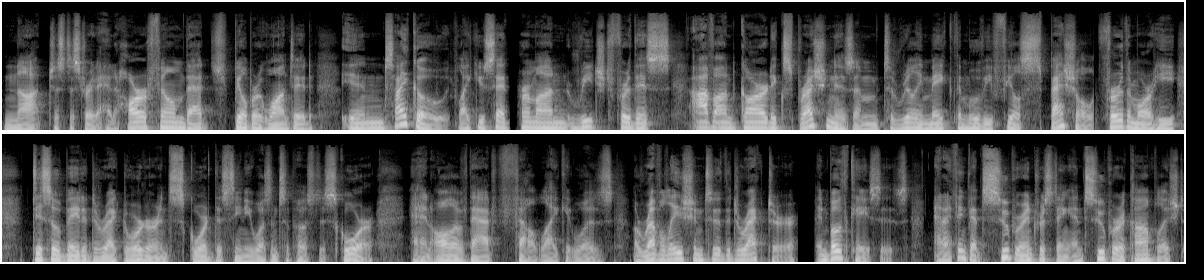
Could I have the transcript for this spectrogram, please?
not just a straight ahead horror film that Spielberg wanted. In Psycho, like you said, Herrmann reached for this avant garde expressionism to really make the movie feel special. Furthermore, he disobeyed a direct order and scored the scene he wasn't supposed to score. And all of that felt like it was a revelation to the director in both cases. And I think that's super interesting and super accomplished,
